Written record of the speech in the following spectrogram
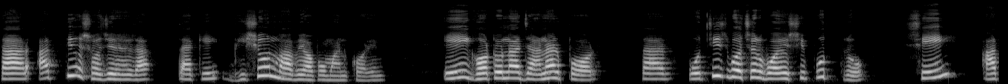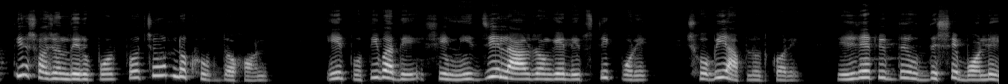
তার আত্মীয় স্বজনেরা তাকে ভীষণভাবে অপমান করেন। এই ঘটনা জানার পর তার পঁচিশ বছর বয়সী পুত্র সেই আত্মীয় স্বজনদের উপর প্রচণ্ড ক্ষুব্ধ হন। এর প্রতিবাদে সে নিজে লাল রঙের লিপস্টিক পরে ছবি আপলোড করে। রিলেটিভদের উদ্দেশ্যে বলে,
